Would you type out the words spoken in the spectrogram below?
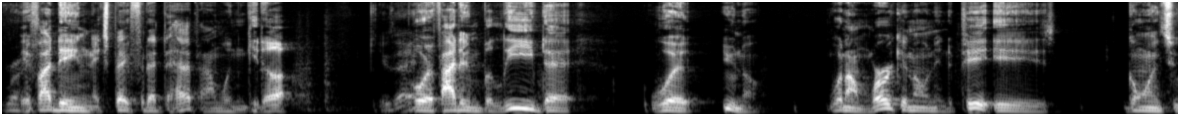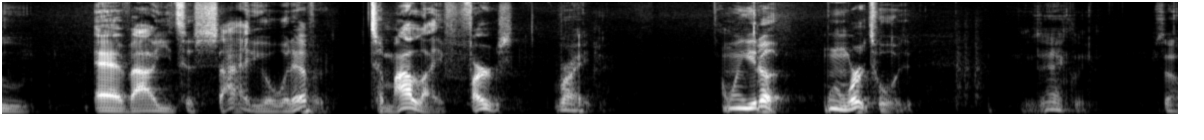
Right. If I didn't expect for that to happen, I wouldn't get up. exactly. Or if I didn't believe that what you know what I'm working on in the pit is going to add value to society or whatever to my life first, right. I want to get up. I want to work towards it. Exactly. So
